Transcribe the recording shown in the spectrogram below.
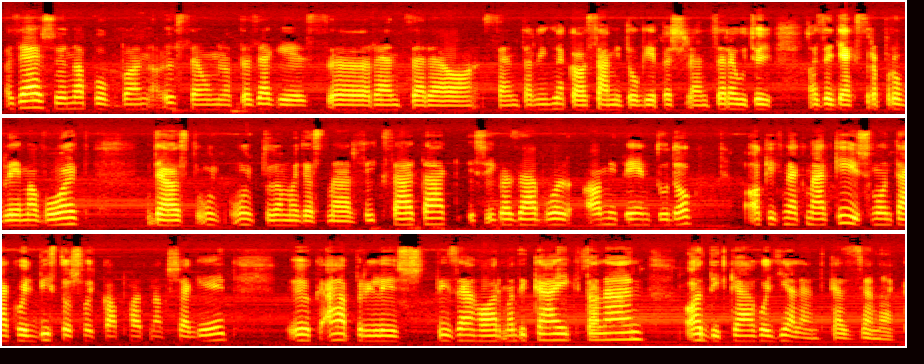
az első napokban összeomlott az egész rendszere a Centerlinknek, a számítógépes rendszere, úgyhogy az egy extra probléma volt, de azt úgy, úgy tudom, hogy azt már fixálták, és igazából amit én tudok, akiknek már ki is mondták, hogy biztos, hogy kaphatnak segélyt, ők április 13-áig talán addig kell, hogy jelentkezzenek.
